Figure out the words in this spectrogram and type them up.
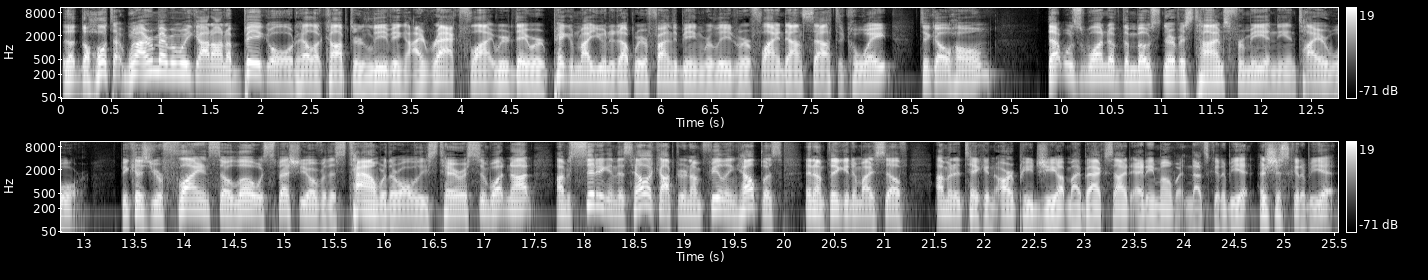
The, the whole time, I remember when we got on a big old helicopter leaving Iraq, flying. We were, they were picking my unit up. We were finally being relieved. We were flying down south to Kuwait to go home. That was one of the most nervous times for me in the entire war because you're flying so low, especially over this town where there are all these terrorists and whatnot. I'm sitting in this helicopter and I'm feeling helpless, and I'm thinking to myself, I'm going to take an RPG up my backside any moment, and that's going to be it. That's just going to be it.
